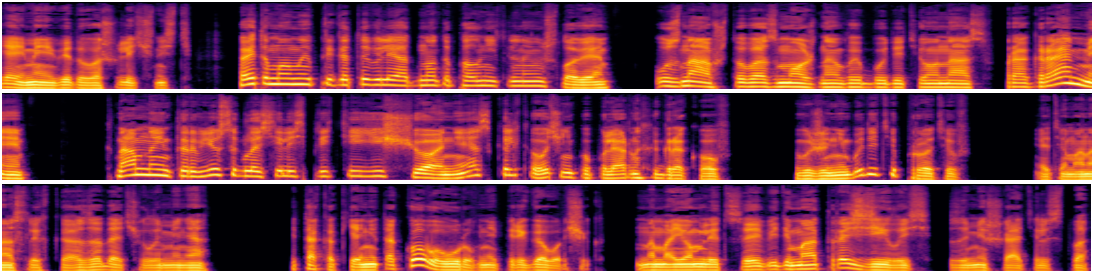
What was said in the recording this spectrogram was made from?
Я имею в виду вашу личность. Поэтому мы приготовили одно дополнительное условие. Узнав, что, возможно, вы будете у нас в программе, к нам на интервью согласились прийти еще несколько очень популярных игроков. Вы же не будете против? Этим она слегка озадачила меня. И так как я не такого уровня переговорщик, на моем лице, видимо, отразилось замешательство,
